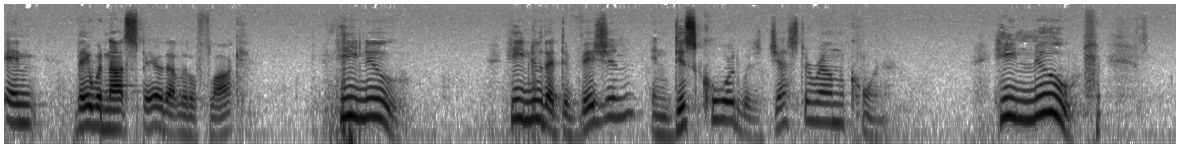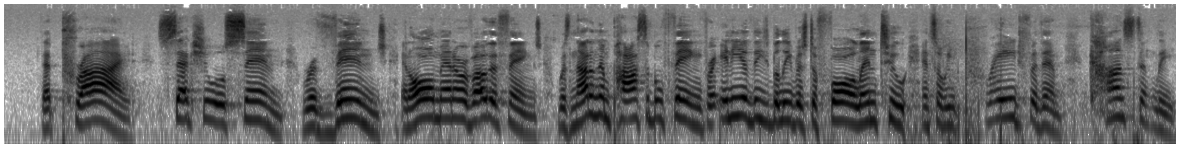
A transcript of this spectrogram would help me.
and they would not spare that little flock. He knew. He knew that division and discord was just around the corner. He knew that pride, sexual sin, revenge, and all manner of other things was not an impossible thing for any of these believers to fall into. And so he prayed for them constantly.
